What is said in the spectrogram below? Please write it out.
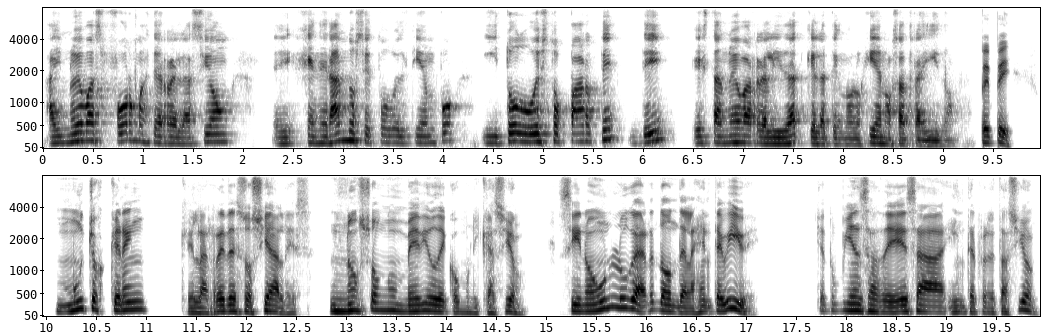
hay nuevas formas de relación eh, generándose todo el tiempo y todo esto parte de esta nueva realidad que la tecnología nos ha traído. Pepe, muchos creen que las redes sociales no son un medio de comunicación, sino un lugar donde la gente vive. ¿Qué tú piensas de esa interpretación?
